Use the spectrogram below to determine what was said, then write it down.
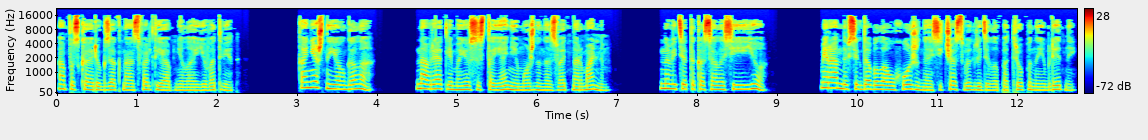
Опуская рюкзак на асфальт, я обняла ее в ответ. Конечно, я лгала. Навряд ли мое состояние можно назвать нормальным. Но ведь это касалось и ее. Миранда всегда была ухоженной, а сейчас выглядела потрепанной и бледной.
